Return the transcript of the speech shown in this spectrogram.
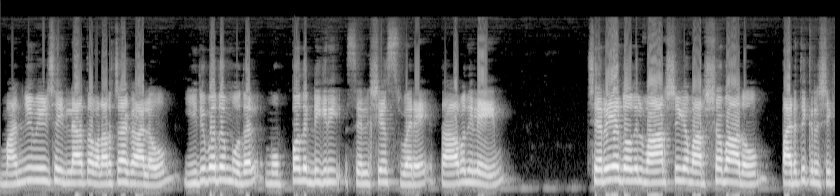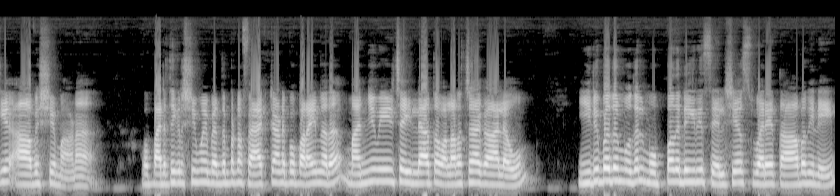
മഞ്ഞുവീഴ്ച ഇല്ലാത്ത വളർച്ചാ കാലവും ഇരുപത് മുതൽ മുപ്പത് ഡിഗ്രി സെൽഷ്യസ് വരെ താപനിലയും ചെറിയ തോതിൽ വാർഷിക വർഷപാതവും പരുത്തി കൃഷിക്ക് ആവശ്യമാണ്. അപ്പോൾ പരുത്തി കൃഷിയുമായി ബന്ധപ്പെട്ട ഫാക്റ്റാണ് ഇപ്പോൾ പറയുന്നത്. മഞ്ഞുവീഴ്ച ഇല്ലാത്ത വളർച്ചാ കാലവും ഇരുപത് മുതൽ മുപ്പത് ഡിഗ്രി സെൽഷ്യസ് വരെ താപനിലയും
